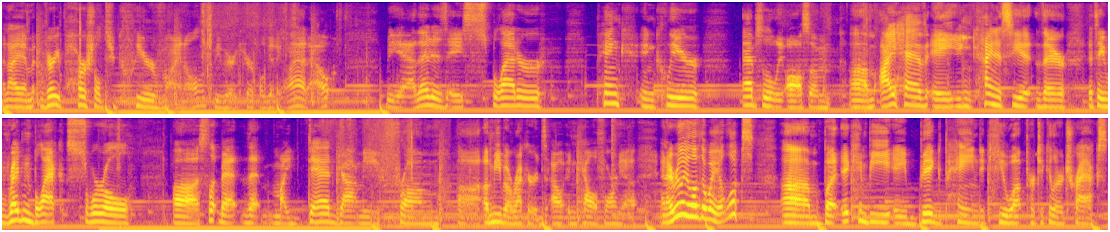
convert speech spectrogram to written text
and I am very partial to clear vinyl. Let's be very careful getting that out. But yeah, that is a splatter pink and clear. Absolutely awesome. Um, I have a, you can kind of see it there. It's a red and black swirl uh, slip mat that my dad got me from uh, Amoeba Records out in California. And I really love the way it looks, um, but it can be a big pain to queue up particular tracks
